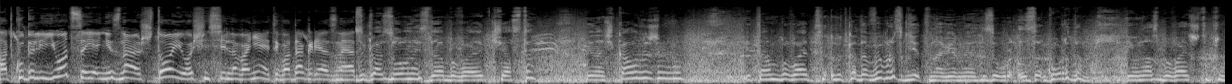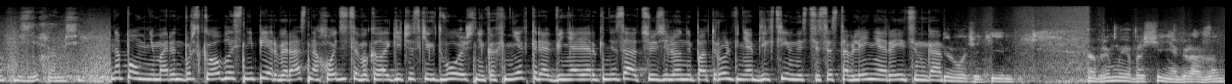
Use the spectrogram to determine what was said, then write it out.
откуда льется, я не знаю что, и очень сильно воняет, и вода грязная. Загазованность, да, бывает часто. На Чкалове живу. И там бывает, вот когда выброс где-то, наверное, за, за городом, и у нас бывает, что прям вздыхаемся. Напомним, Оренбургская область не первый раз находится в экологических двоечниках. Некоторые обвиняли организацию «Зеленый патруль» в необъективности составления рейтинга. В первую очередь, и прямые обращения граждан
